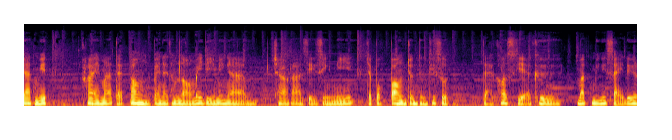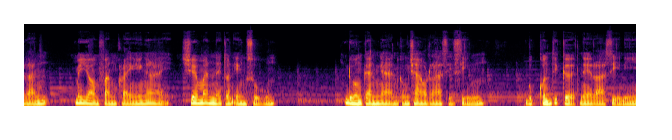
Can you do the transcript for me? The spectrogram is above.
ญาติมิตร ใครมาแต่ต้องไปในทำนองไม่ดีไม่งาม ชาวราศีสิงห์นี้จะปกป้องจนถึงที่สุด แต่ข้อเสียคือมักมีนิสัยดื้อรั้น ไม่ยอมฟังใครง่าย ๆ เชื่อมั่นในตนเองสูง ดวงการงานของชาวราศีสิงห์บุคคลที่เกิดในราศีนี้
